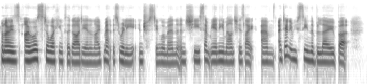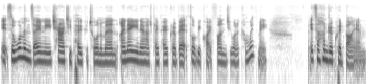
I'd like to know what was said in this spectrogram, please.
when I was, I was still working for the Guardian, and I'd met this really interesting woman, and she sent me an email, and she's like, um, I don't know if you've seen the below, but it's a women's only charity poker tournament. I know you know how to play poker a bit. Thought it'd be quite fun. Do you want to come with me? It's a hundred quid buy-in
